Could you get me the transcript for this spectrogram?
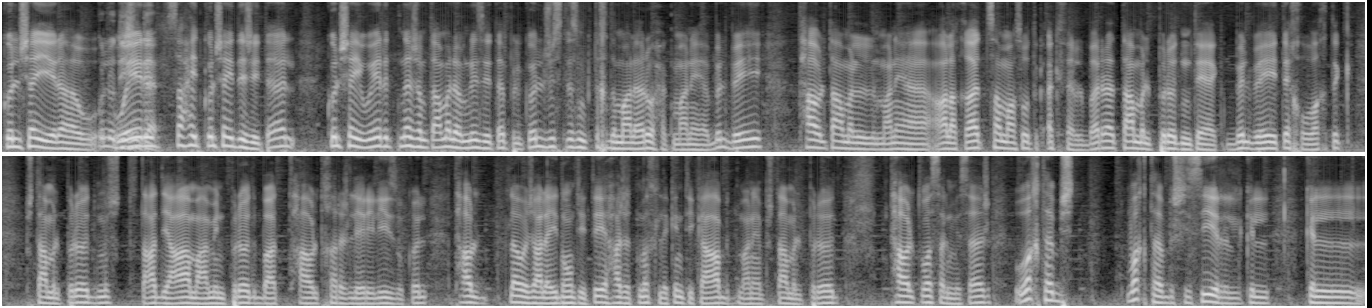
كل شيء راهو. وارد صحيح كل شيء digital. كل شيء وارد تنجم تعملهم les étapes الكل juste لازمك تخدم على روحك معناها. بالباهي تحاول تعمل معناها علاقات تسمع صوتك أكثر لبرا تعمل prod نتاعك بالباهي تاخذ وقتك باش تعمل prod مش تعدي عام عامين prod بعد تحاول تخرج les releases وكل. تحاول تلوج على identité حاجة تمثلك أنت كعبد معناها باش تعمل prod تحاول توصل message وقتها باش وقتها باش يصير الكل كل.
